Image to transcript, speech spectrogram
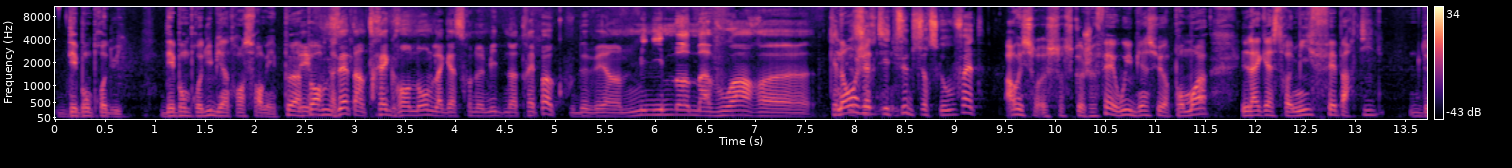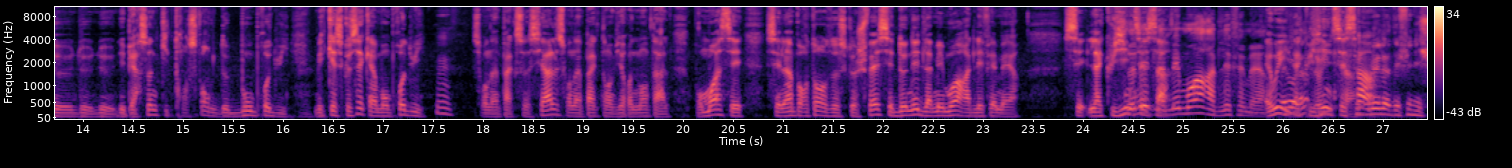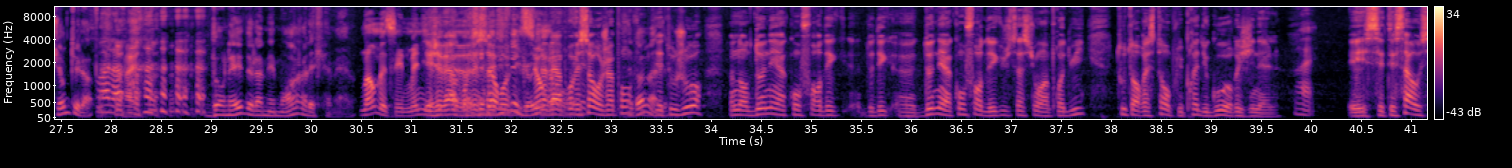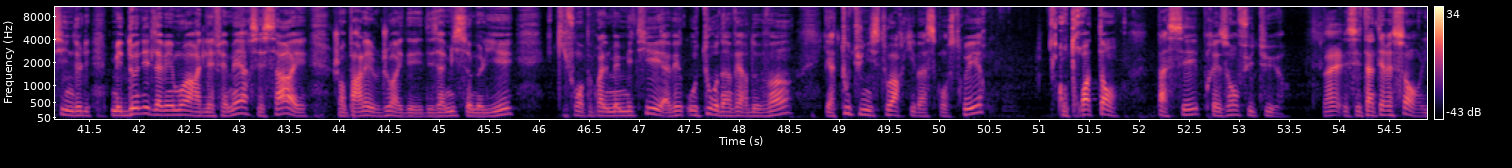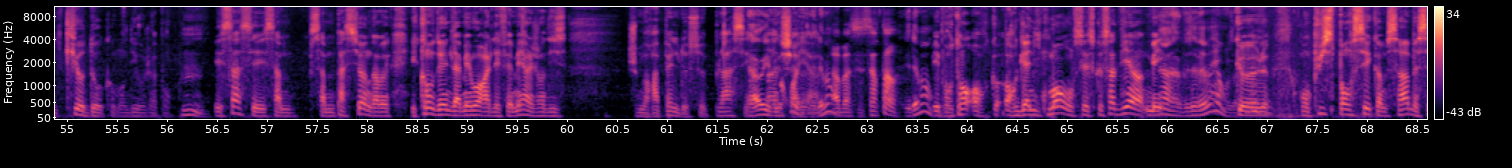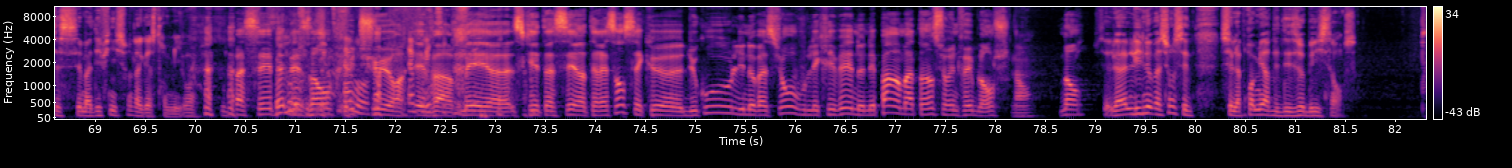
des bons produits des bons produits bien transformés. Peu Mais importe. vous êtes un très grand nom de la gastronomie de notre époque. Vous devez un minimum avoir euh, quelques Non, certitudes sur ce que vous faites. Ah oui, sur, sur ce que je fais, oui, bien sûr. Pour moi, la gastronomie fait partie de, de- de- des personnes qui transforment de bons produits. Mais qu'est-ce que c'est qu'un bon produit Mm. Son impact social, son impact environnemental. Pour moi, c'est c'est l'importance de ce que je fais, c'est donner de la mémoire à de l'éphémère. C'est la cuisine, Donner c'est de ça. la mémoire à de l'éphémère. Eh oui, Et la cuisine, c'est Si ça. vous voulez la définition, tu l'as. Voilà. Donner de la mémoire à l'éphémère. Non, mais c'est une magnifique j'avais un euh, un professeur au Japon qui disait toujours non, non, donner un confort de, de euh, donner un confort de dégustation à un produit tout en restant au plus près du goût originel. Ouais. Et c'était ça aussi une de... Mais donner de la mémoire à de l'éphémère, c'est ça. Et j'en parlais l'autre jour avec des, des amis sommeliers qui font à peu près le même métier. Avec autour d'un verre de vin, il y a toute une histoire qui va se construire en trois temps passé, présent, futur. Et c'est intéressant, les kyodo, comme on dit au Japon. Hmm. Et ça, ça, me, ça me passionne. Et quand vous donnez de la mémoire à de l'éphémère, les gens disent Je me rappelle de ce plat, c'est Ah oui, sûr, incroyable. Ah bah c'est certain. Évidemment. Et pourtant, or- organiquement, on sait ce que ça devient. Mais Ah, vous avez raison, vous avez que raison. le- qu'on puisse penser comme ça, ben, c'est, c'est ma définition de la gastronomie. ouais. Passé, présent, futur, Eva. Mais euh, ce qui est assez intéressant, c'est que du coup, l'innovation, vous l'écrivez, ne naît pas un matin sur une feuille blanche. Non. Non. C'est la- L'innovation, c'est, c'est la première des désobéissances.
